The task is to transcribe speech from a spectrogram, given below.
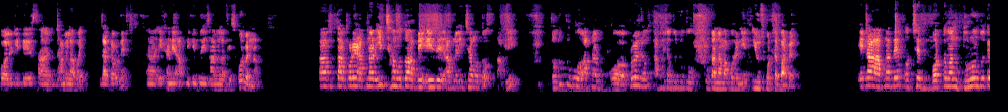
কোয়ালিটিতে ঝামেলা হয়, যার কারণে এখানে আপনি কিন্তু এই ঝামেলা ফেস করবেন না। তারপরে আপনার ইচ্ছা মতো আপনি এই যে আপনার ইচ্ছা মতো আপনি যতটুকু আপনার প্রয়োজন, আপনি ততটুকু উঠানামা করে নিয়ে ইউজ করতে পারবেন। এটা আপনাদের হচ্ছে বর্তমান দুরন্ততে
